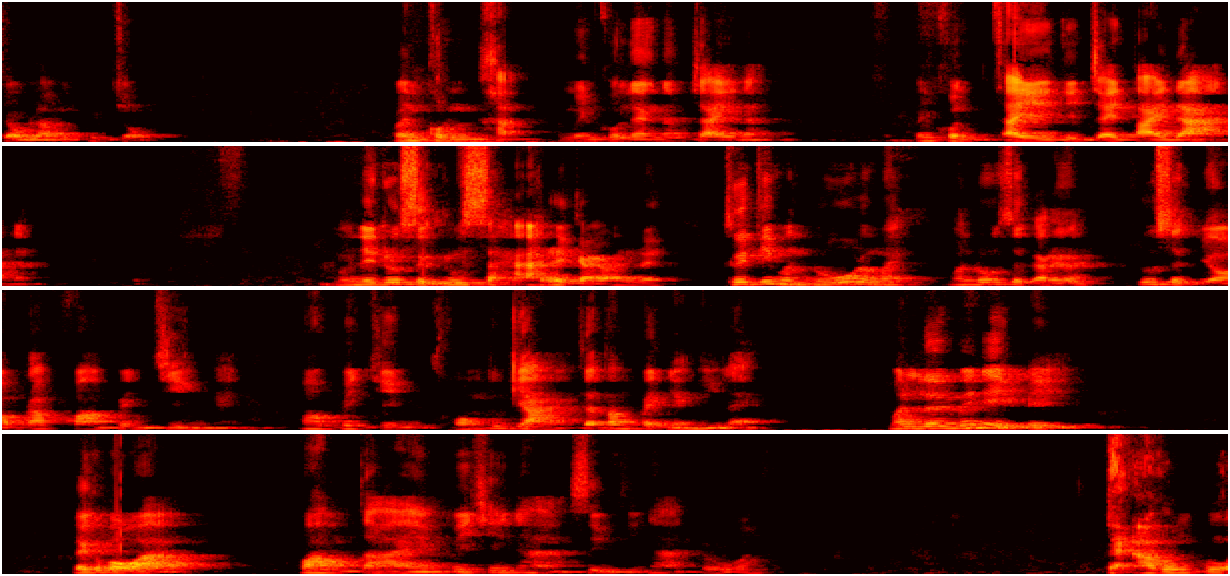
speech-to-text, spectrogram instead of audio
จบแล้วมันคือจบ เหมือนคนเหมือนคนแรงน้ำใจนะเป็นคนใจจิตใจตายด้านนะมันไม่รู้สึกรู้สาอะไรกับมันเลย คือที่มันรู้หรือไหมมันรู้สึกอะไรไหมรู้สึกยอมรับความเป็นจริงไงความเป็นจริงของทุกอย่างจะต้องเป็นอย่างนี้แหละ มันเลยไม่ได้ไปเลยก็บอกว่า ความตายไม่ใช่หน้าสิ่งที่น่ากลัว แต่อารมณ์กลัว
